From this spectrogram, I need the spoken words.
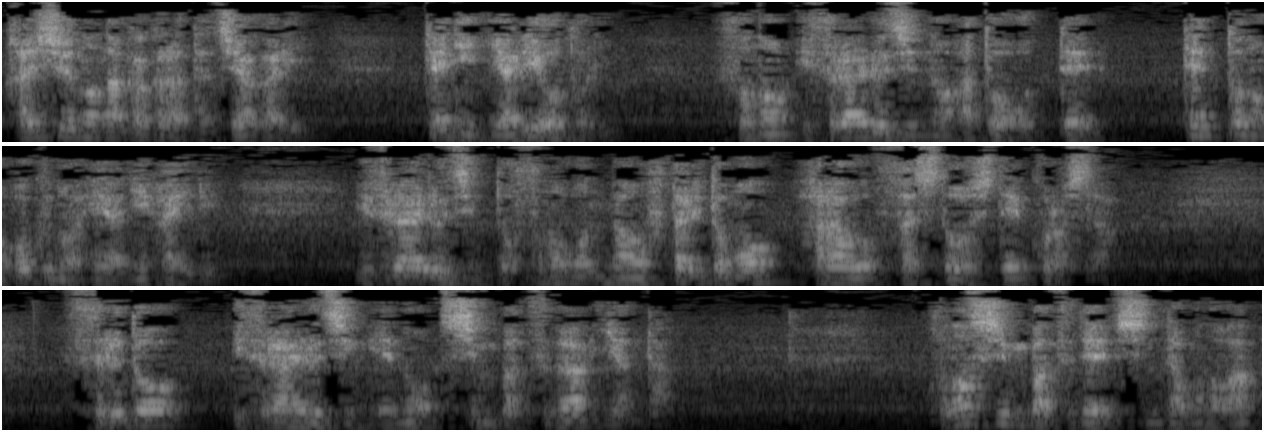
回収の中から立ち上がり手に槍を取りそのイスラエル人の後を追ってテントの奥の部屋に入りイスラエル人とその女を二人とも腹を差し通して殺した。するとイスラエル人への神罰が病んだ。この神罰で死んだ者は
